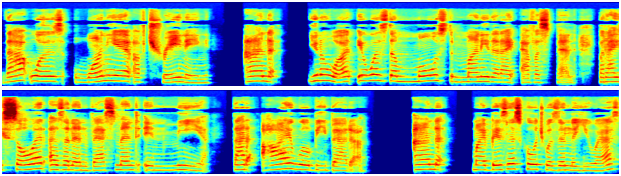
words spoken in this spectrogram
That was one year of training. And you know what? It was the most money that I ever spent, but I saw it as an investment in me that I will be better. And my business coach was in the US.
